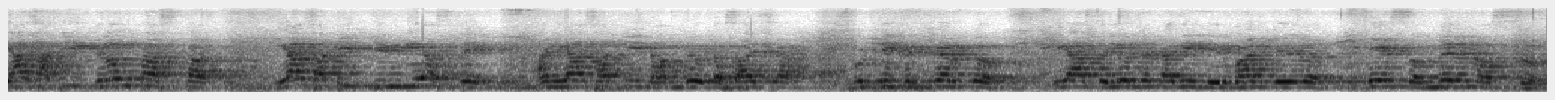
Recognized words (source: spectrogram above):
यासाठी ग्रंथ असतात यासाठी दिंडी असते आणि यासाठी नामदेव डसाच्या स्मृती कृत्यर्थ या संयोजकांनी निर्माण केलेलं हे संमेलन असतं.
